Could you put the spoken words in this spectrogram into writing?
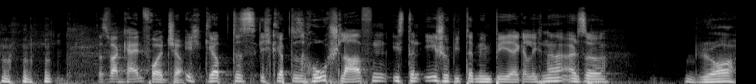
das war kein Freudscher. Ich glaube, das, ich glaub, das Hochschlafen ist dann eh schon Vitamin B eigentlich, ne? Also, Ja,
